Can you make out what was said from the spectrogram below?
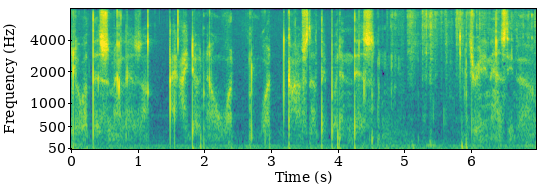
clue what this smell is. I, I don't know what what kind of stuff they this. It's really nasty though.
